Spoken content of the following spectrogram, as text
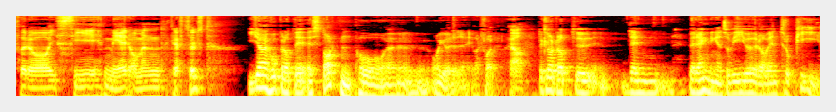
for å si mer om en kreftsvulst? Ja, jeg håper at det er starten på uh, å gjøre det, i hvert fall. Ja. Det er klart at uh, den beregningen som vi gjør av entropi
